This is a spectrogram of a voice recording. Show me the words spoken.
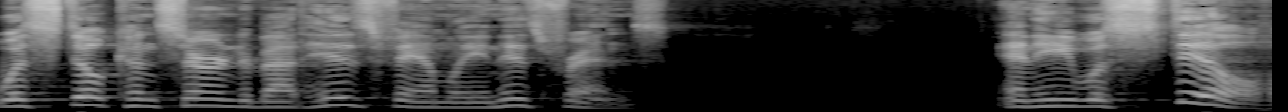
was still concerned about his family and his friends. And he was still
